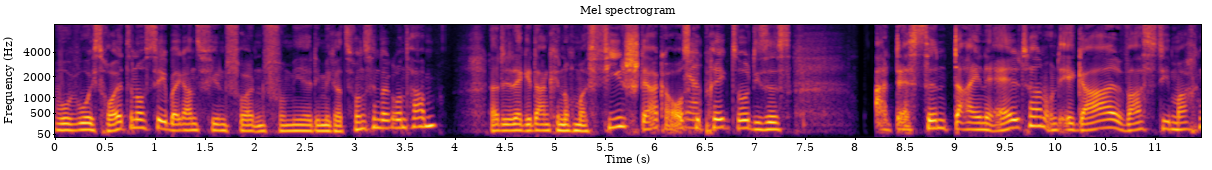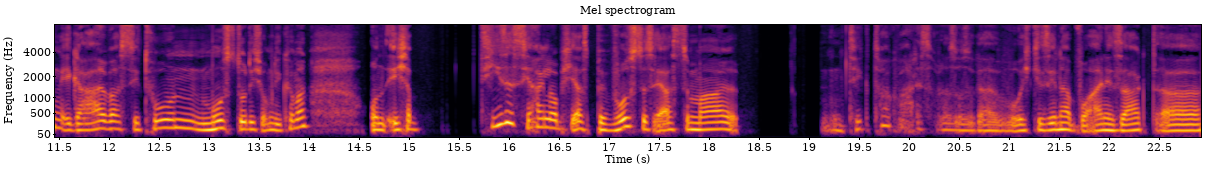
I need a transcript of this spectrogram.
wo, wo ich es heute noch sehe, bei ganz vielen Freunden von mir, die Migrationshintergrund haben, da hatte der Gedanke nochmal viel stärker ausgeprägt, ja. so dieses, ah, das sind deine Eltern und egal was die machen, egal was sie tun, musst du dich um die kümmern. Und ich habe dieses Jahr, glaube ich, erst bewusst das erste Mal, TikTok war das oder so sogar, wo ich gesehen habe, wo eine sagt, äh,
